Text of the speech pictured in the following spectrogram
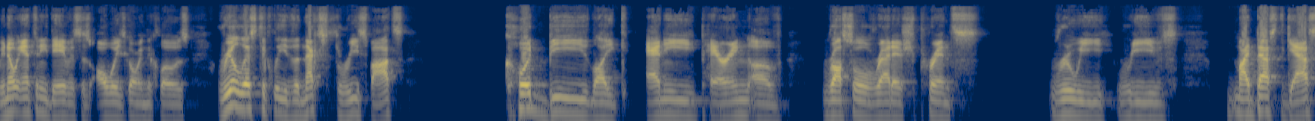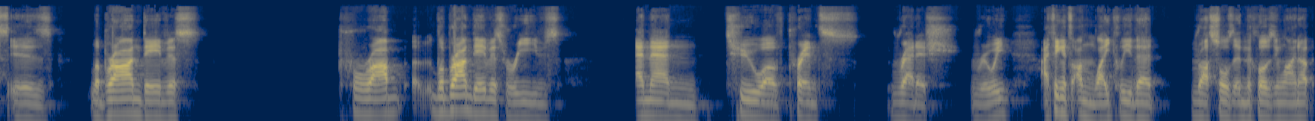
We know Anthony Davis is always going to close. Realistically, the next three spots could be like any pairing of Russell, Reddish, Prince, Rui, Reaves. My best guess is LeBron Davis, prob LeBron Davis, Reaves, and then two of Prince, Reddish, Rui. I think it's unlikely that Russell's in the closing lineup.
